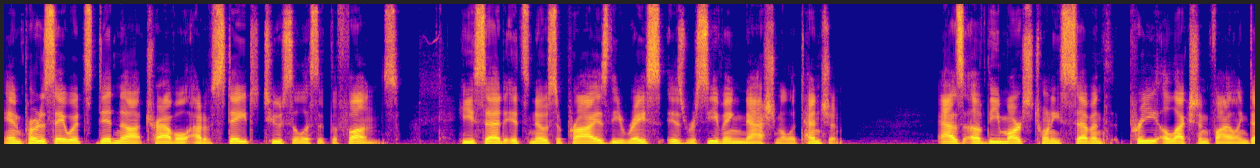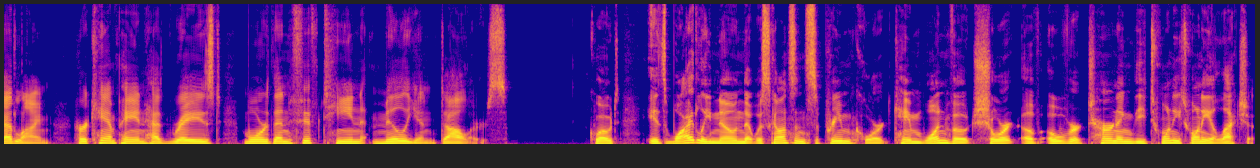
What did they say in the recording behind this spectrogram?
and Protasiewicz did not travel out of state to solicit the funds. He said it's no surprise the race is receiving national attention. As of the March 27th pre election filing deadline, her campaign had raised more than $15 million. Quote, it's widely known that Wisconsin's Supreme Court came one vote short of overturning the 2020 election,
